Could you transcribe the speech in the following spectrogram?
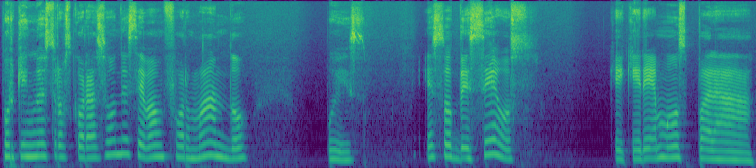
Porque en nuestros corazones se van formando, pues, esos deseos que queremos para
